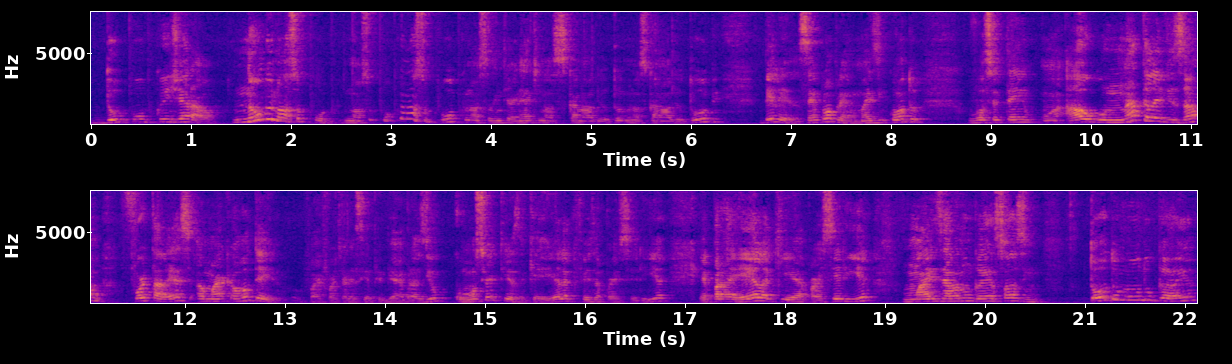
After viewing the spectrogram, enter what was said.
do público em geral. Não do nosso público. Nosso público é nosso público, nossa internet, nosso canal do YouTube, nosso canal do YouTube, beleza, sem problema. Mas enquanto você tem algo na televisão, fortalece a marca Rodeio. Vai fortalecer a PBI Brasil, com certeza, que é ela que fez a parceria, é para ela que é a parceria, mas ela não ganha sozinha. Todo mundo ganha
